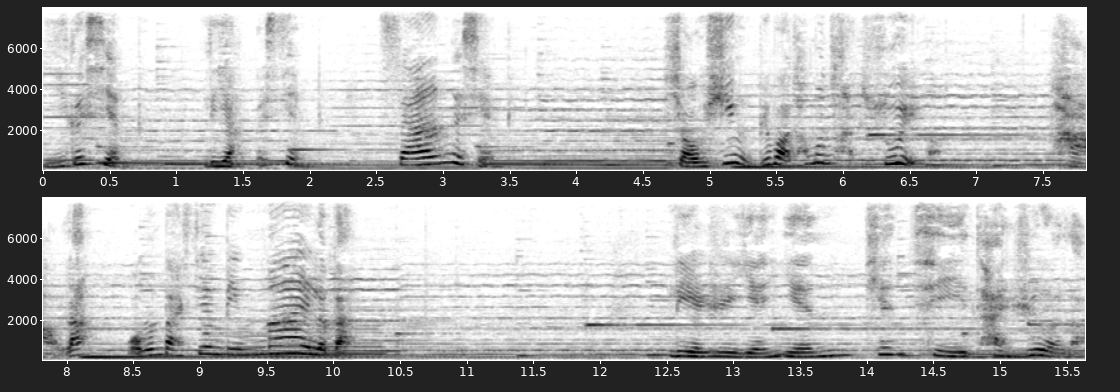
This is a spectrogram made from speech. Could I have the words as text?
一个馅饼，两个馅饼，三个馅饼，小心别把它们踩碎了。”好了，我们把馅饼卖了吧。烈日炎炎，天气太热了。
